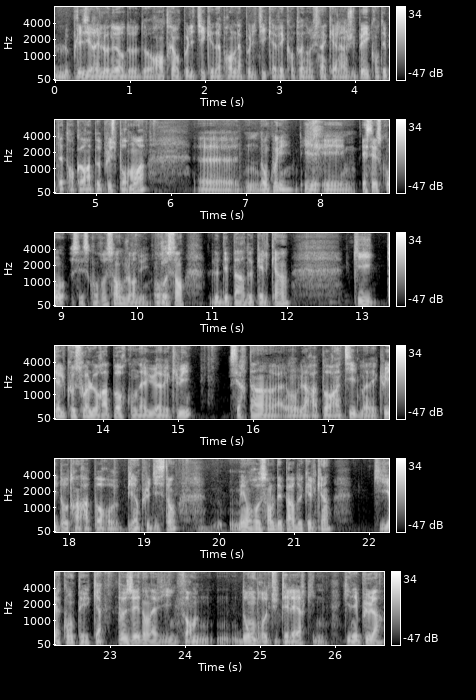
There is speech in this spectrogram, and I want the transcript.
le plaisir et l'honneur de, de rentrer en politique et d'apprendre la politique avec Antoine Ruffnac et Alain Juppé, il comptait peut-être encore un peu plus pour moi. Euh, donc oui, et, et c'est ce qu'on c'est ce qu'on ressent aujourd'hui. On ressent le départ de quelqu'un qui, quel que soit le rapport qu'on a eu avec lui, certains ont eu un rapport intime avec lui, d'autres un rapport bien plus distant, mais on ressent le départ de quelqu'un qui a compté, qui a pesé dans la vie, une forme d'ombre tutélaire qui, qui n'est plus là.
